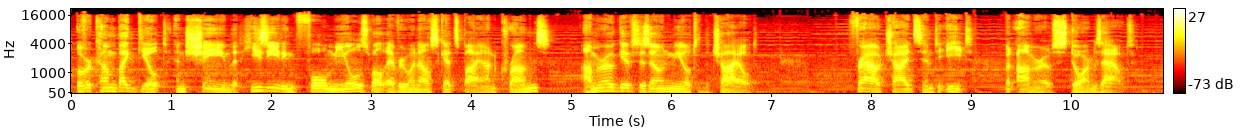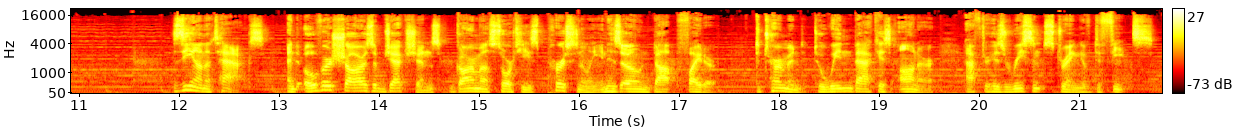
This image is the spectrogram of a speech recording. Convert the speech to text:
Overcome by guilt and shame that he's eating full meals while everyone else gets by on crumbs, Amuro gives his own meal to the child. Frau chides him to eat, but Amuro storms out. Zeon attacks, and over Char's objections, Garma sorties personally in his own Dopp fighter, determined to win back his honor after his recent string of defeats.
